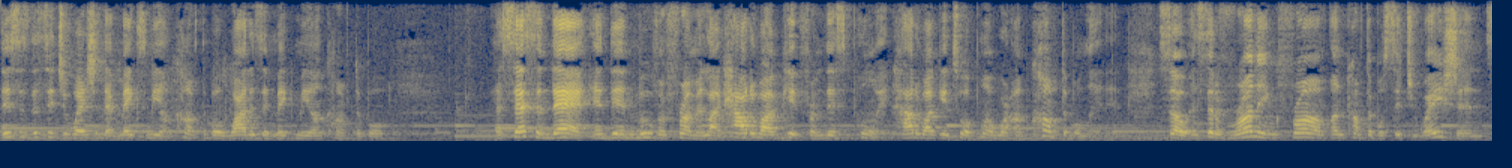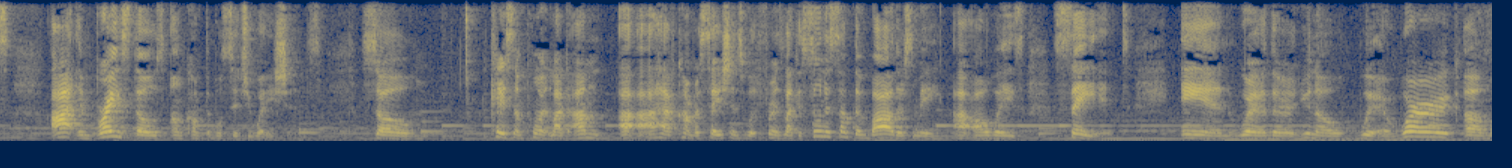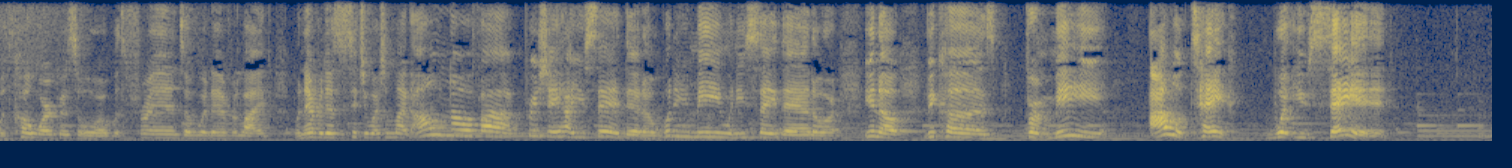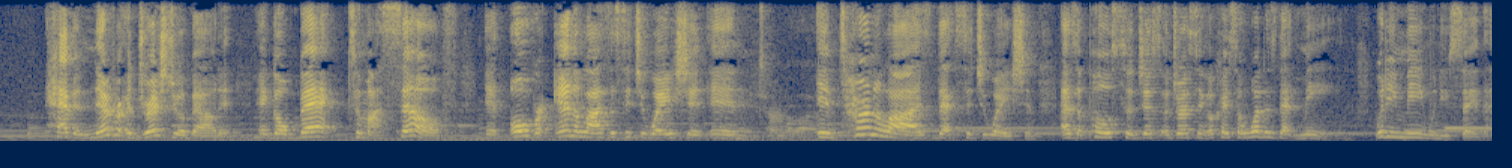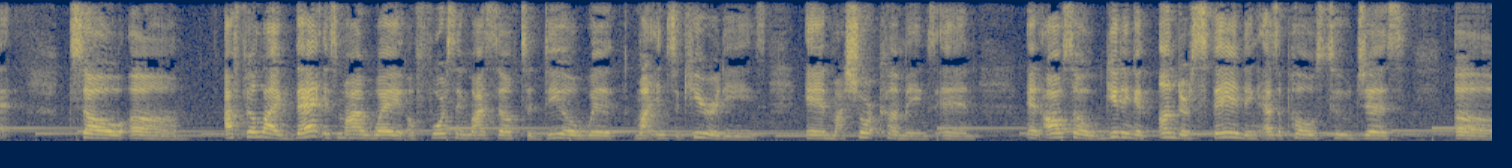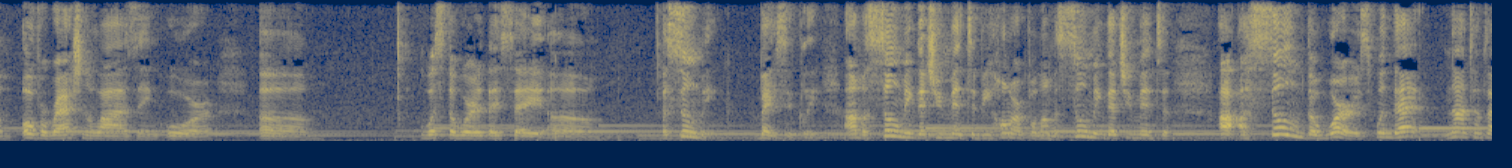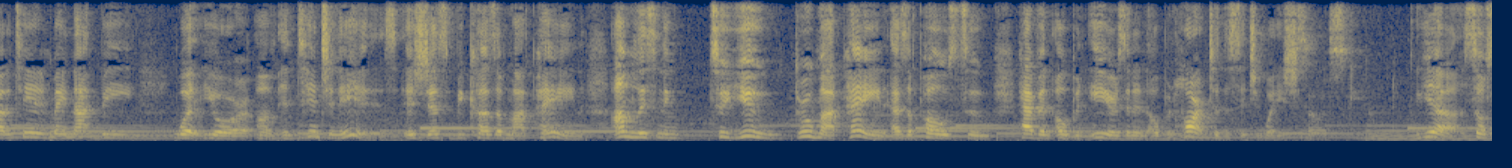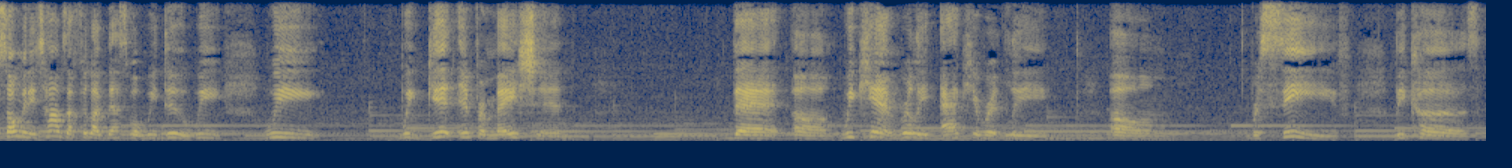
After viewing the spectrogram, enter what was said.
this is the situation that makes me uncomfortable. Why does it make me uncomfortable? Assessing that and then moving from it. Like how do i get from this point? How do i get to a point where i'm comfortable in it? So instead of running from uncomfortable situations i embrace those uncomfortable situations. So case in point like i'm I, I have conversations with friends. Like as soon as something bothers me i always say it and whether you know we're at work um, with coworkers or with friends or whatever like whenever there's a situation i'm like i don't know if i appreciate how you said that or what do you mean when you say that or you know because for me i will take what you said having never addressed you about it and go back to myself and over analyze the situation and Internalize. Internalize that situation as opposed to just addressing okay so what does that mean? What do you mean when you say that? So um i feel like that is my way of forcing myself to deal with my insecurities and my shortcomings and and also getting an understanding as opposed to just um over rationalizing or um what's the word they say? Um assuming basically. I'm assuming that you meant to be harmful. I'm assuming that you meant to uh, assume the worst when that nine times out of ten may not be what your um, intention is. It's just because of my pain. I'm listening to you through my pain as opposed to having open ears and an open heart to the situation. So it's skewed. Yeah. So so many times I feel like that's what we do. We we we get information that um, we can't really accurately um, receive because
